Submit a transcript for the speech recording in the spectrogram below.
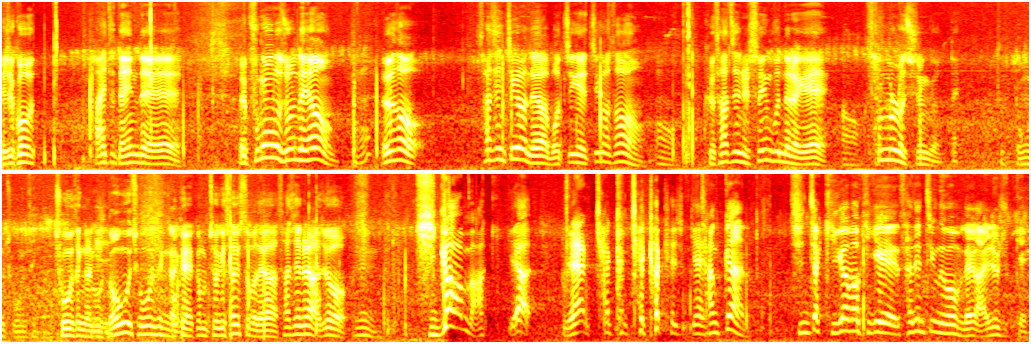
이제 곧 화이트데이인데 여기 풍경도 좋은데 형 여기서 사진 찍으면 내가 멋지게 찍어서 그 사진을 스윙분들에게 선물로 주는 게 어때? 너무 좋은 생각. 좋은 생각이지? 너무 좋은 생각. 오케이 그럼 저기 서 있어봐 내가 사진을 아주 응. 기가 막히게 야, 그냥 찰칵 찰칵 해줄게 잠깐. 진짜 기가 막히게 사진 찍는 법 내가 알려줄게.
